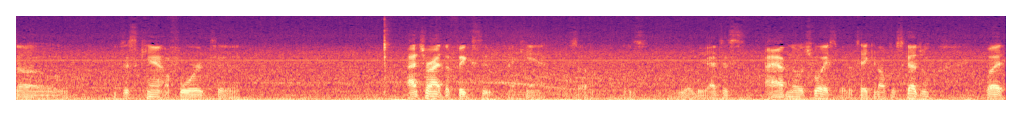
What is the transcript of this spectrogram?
So you just can't afford to. I tried to fix it. I can't. So it's really, I just I have no choice but to take it off the schedule. But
